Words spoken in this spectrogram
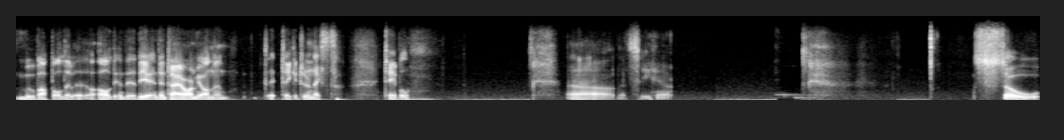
move up all the all the, the, the entire army on and t- take it to the next table. Uh, let's see here. So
